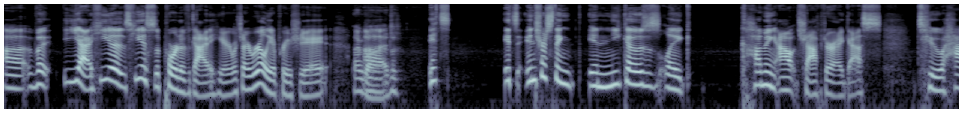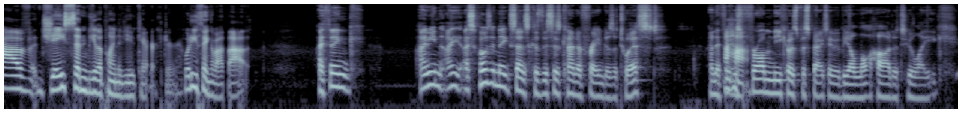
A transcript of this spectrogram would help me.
uh, but yeah, he is he is supportive guy here, which I really appreciate. I'm glad. It's it's interesting in Nico's like coming out chapter, I guess, to have Jason be the point of view character. What do you think about that? I think, I mean, I, I suppose it makes sense because this is kind of framed as a twist. And if it Uh-huh. was from Nico's perspective, it'd be a lot harder to like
